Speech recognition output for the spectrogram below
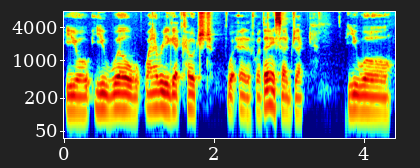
you you will whenever you get coached with, uh, with any subject, you will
